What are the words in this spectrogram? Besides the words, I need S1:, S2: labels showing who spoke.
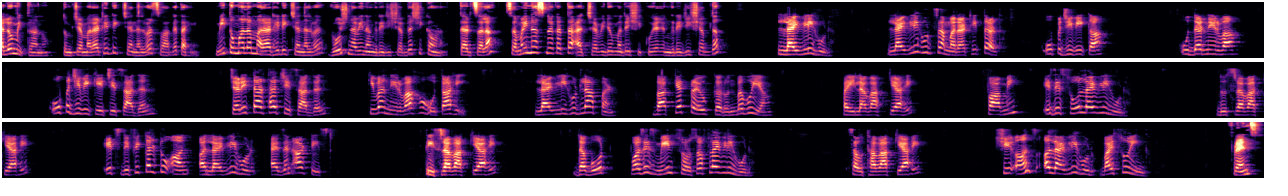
S1: Hello मित्रांनो तुमच्या Marathi Dick चॅनलवर स्वागत आहे. मी तुम्हाला मराठी डिक चॅनलवर रोज नवीन अंग्रेजी शब्द शिकवणार. तर चला समय नसणं करता आजच्या व्हिडिओमध्ये शिकूया इंग्रजी शब्द. लाईव्हलीहूड लाईव्हलीहूडचा मराठीत अर्थ उपजीविका उदरनिर्वाह उपजीविकेचे साधन चरितार्थाचे साधन किंवा निर्वाह होत आहे. लाईव्हलीहूडला आपण वाक्यात प्रयोग करून बघूया. पहिला वाक्य आहे farming is a so livelihood दुसरा वाक्य आहे it's difficult to earn a livelihood as an artist तिसरा वाक्य आहे the boat was is main source of livelihood चौथा वाक्य आहे she earns a livelihood by sewing friends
